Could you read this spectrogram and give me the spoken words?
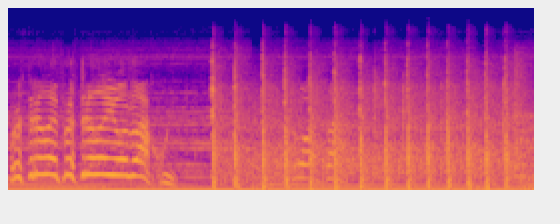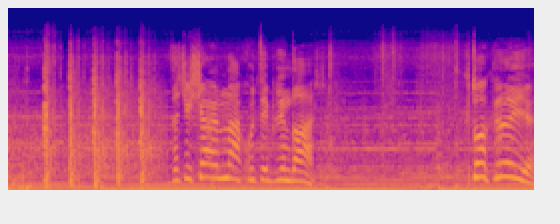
Простріли, простріли його нахуй! Зачищаємо нахуй цей бліндаж! Хто криє?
